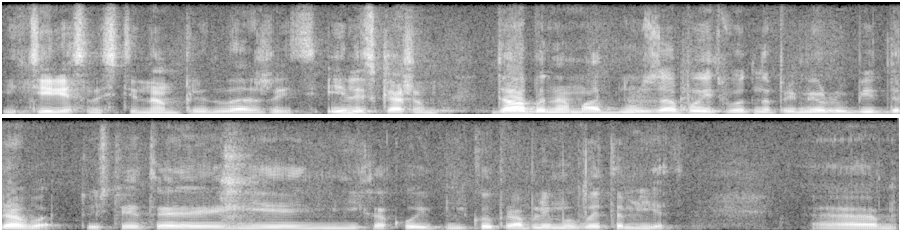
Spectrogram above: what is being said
интересности нам предложить. Или, скажем, дал бы нам одну заповедь, вот, например, рубить дрова. То есть это не, никакой, никакой проблемы в этом нет. Эм,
